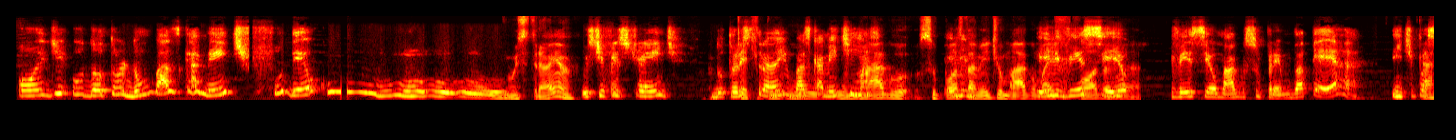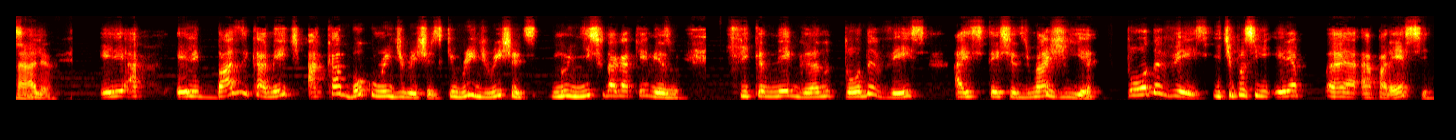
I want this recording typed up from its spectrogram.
onde o Doutor Doom basicamente fudeu com o, o, o, o estranho? O Stephen Strange. Doutor é, tipo, Estranho, tipo, basicamente o, o mago, supostamente ele, o mago mais ele venceu, foda, venceu o mago supremo da Terra. E tipo assim, Caralho. assim, ele ele basicamente acabou com o Reed Richards, que o Reed Richards, no início da HQ mesmo, fica negando toda vez a existência de magia. Toda vez. E tipo assim, ele é, aparece,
